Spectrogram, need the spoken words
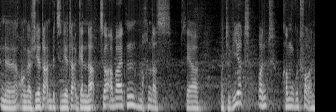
eine engagierte, ambitionierte Agenda abzuarbeiten, machen das sehr motiviert und kommen gut voran.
